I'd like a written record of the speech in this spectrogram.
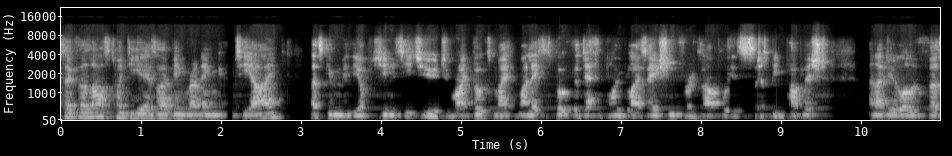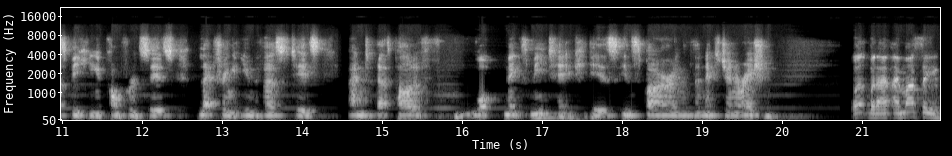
So for the last 20 years, I've been running TI. That's given me the opportunity to, to write books. My, my latest book, The Death of Globalization, for example, is just been published. And I do a lot of uh, speaking at conferences, lecturing at universities. And that's part of what makes me tick is inspiring the next generation. Well, but I, I must say,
